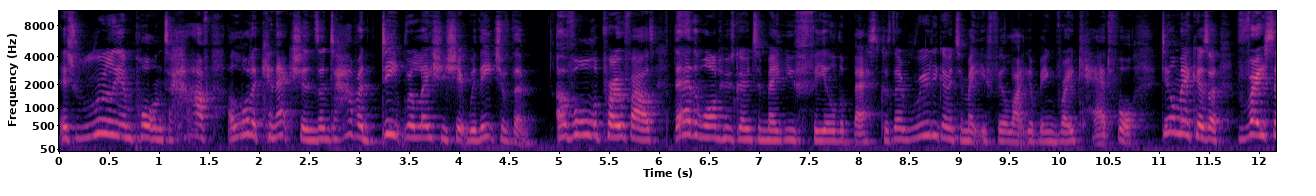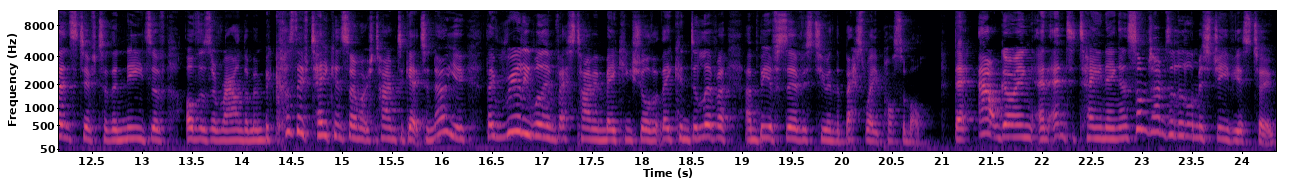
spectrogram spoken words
it's really important to have a lot of connections and to have a deep relationship with each of them. Of all the profiles, they're the one who's going to make you feel the best because they're really going to make you feel like you're being very cared for. Deal makers are very sensitive to the needs of others around them, and because they've taken so much time to get to know you, they really will invest time in making sure that they can deliver and be of service to you in the best way possible. They're outgoing and entertaining and sometimes a little mischievous too.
